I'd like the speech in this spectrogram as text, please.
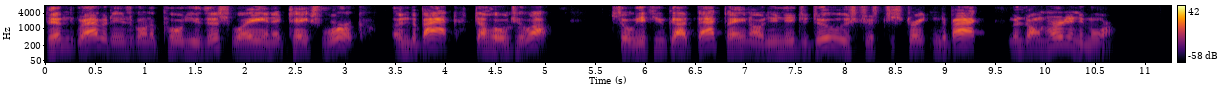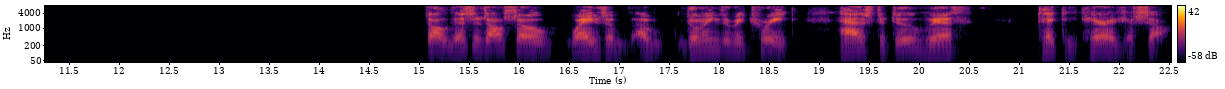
then gravity is going to pull you this way, and it takes work in the back to hold you up. So if you've got back pain, all you need to do is just to straighten the back and don't hurt anymore. So this is also ways of, of doing the retreat has to do with taking care of yourself,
